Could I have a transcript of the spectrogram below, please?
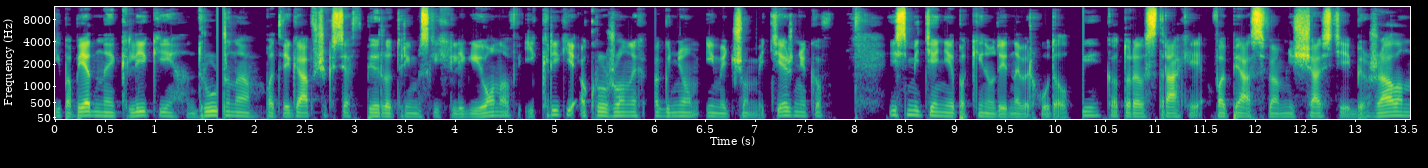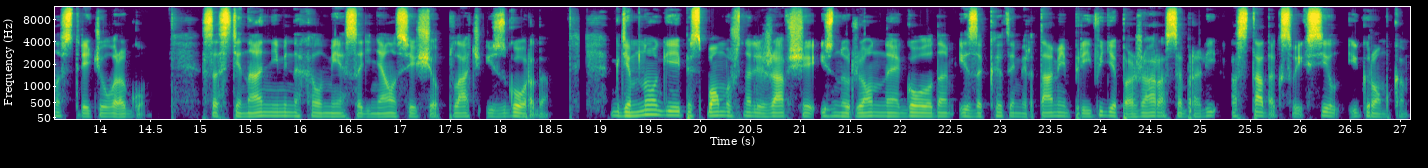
и победные клики дружно подвигавшихся вперед римских легионов, и крики окруженных огнем и мечом мятежников, и смятение покинутой наверху толпы, которая в страхе, вопя о своем несчастье, бежала навстречу врагу. Со стенаниями на холме соединялся еще плач из города, где многие, беспомощно лежавшие, изнуренные голодом и закрытыми ртами при виде пожара, собрали остаток своих сил и громко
